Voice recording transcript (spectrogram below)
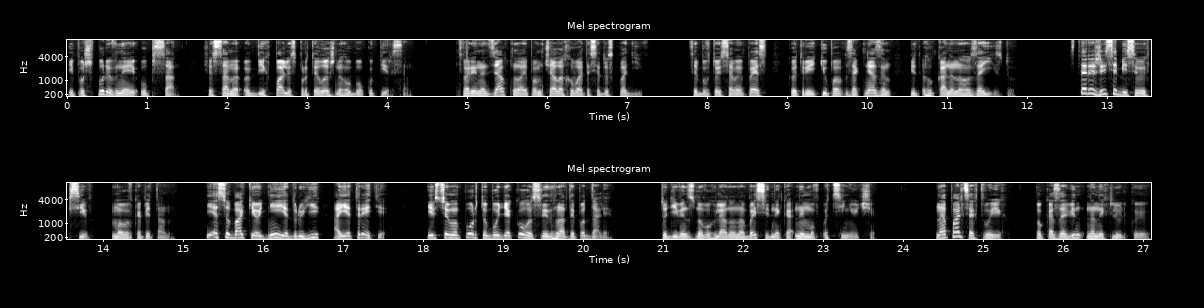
і пошпурив нею у пса, що саме оббіг палю з протилежного боку пірса. Тварина дзявкнула і помчала ховатися до складів. Це був той самий пес, котрий тюпав за князем від гуканеного заїзду. Стережися бісових псів, мовив капітан. Є собаки одні, є другі, а є треті, і в цьому порту будь-якого слід гнати подалі. Тоді він знову глянув на бесідника, немов оцінюючи. На пальцях твоїх, показав він на них люлькою,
